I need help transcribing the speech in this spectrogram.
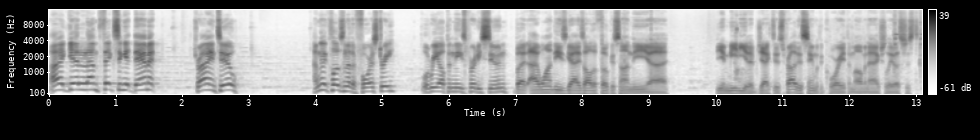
I get it. I'm fixing it, damn it. Trying to. I'm going to close another forestry. We'll reopen these pretty soon, but I want these guys all to focus on the, uh, the immediate objectives. Probably the same with the quarry at the moment, actually. Let's just...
